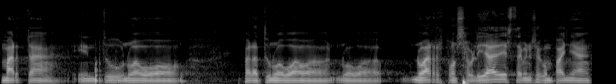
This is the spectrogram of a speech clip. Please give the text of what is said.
Marta, en tu nuevo, para tu nuevo, nuevas responsabilidades. También nos acompaña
